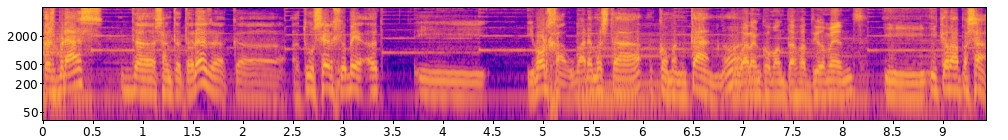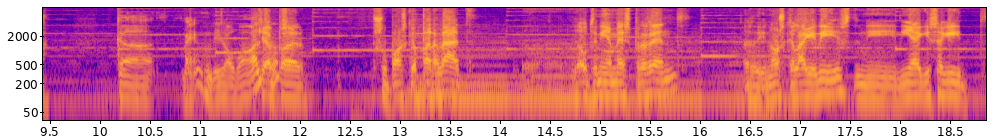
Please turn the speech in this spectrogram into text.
El braç de Santa Teresa, que a tu, Sergio, bé, a, i, i Borja, ho vàrem estar comentant, no? Ho varen comentar, efectivament, I, I què va passar? Que, bé, digueu vosaltres. que per, supos que per edat eh, ja ho tenia més present, és a dir, no és que l'hagi vist ni, ni hagi seguit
